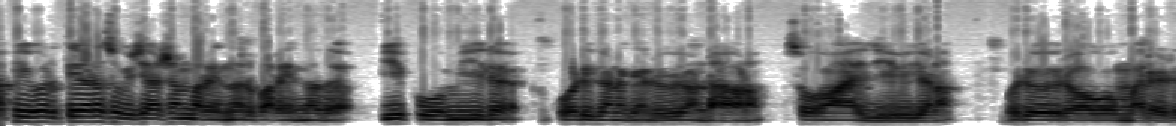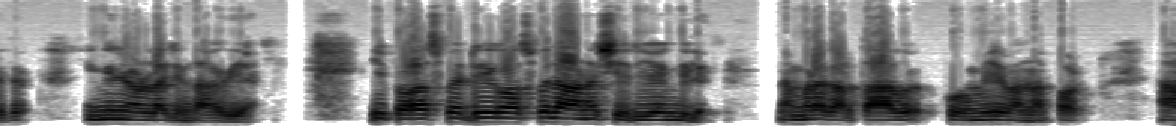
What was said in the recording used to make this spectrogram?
അഭിവൃദ്ധിയുടെ സുവിശേഷം പറയുന്നവർ പറയുന്നത് ഈ ഭൂമിയിൽ കോടിക്കണക്കിന് രൂപ ഉണ്ടാകണം സുഖമായി ജീവിക്കണം ഒരു രോഗവും വരരുത്. ഇങ്ങനെയുള്ള ചിന്താഗതിയാണ്. ഈ പ്രോസ്പെക്റ്റീവ് ഗോസ്പലാണ് ശരിയെങ്കിൽ നമ്മുടെ കർത്താവ് ഭൂമിയിൽ വന്നപ്പോൾ ആ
